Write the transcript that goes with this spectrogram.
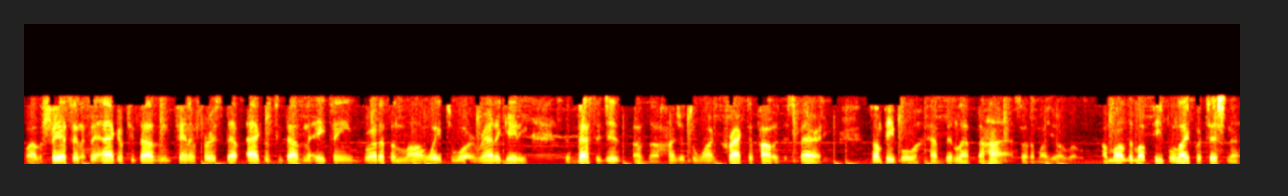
While the Fair Sentencing Act of 2010 and First Step Act of 2018 brought us a long way toward eradicating the vestiges of the 100 to 1 crack to powder disparity, some people have been left behind, Sotomayor wrote. Among them are people like petitioner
